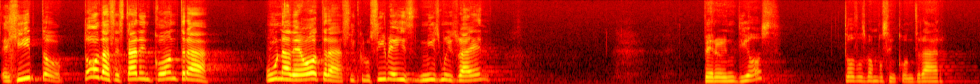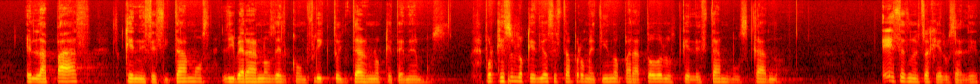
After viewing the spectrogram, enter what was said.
Egipto, todas están en contra una de otras, inclusive mismo Israel. Pero en Dios todos vamos a encontrar en la paz que necesitamos liberarnos del conflicto interno que tenemos. Porque eso es lo que Dios está prometiendo para todos los que le están buscando. Esa es nuestra Jerusalén.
